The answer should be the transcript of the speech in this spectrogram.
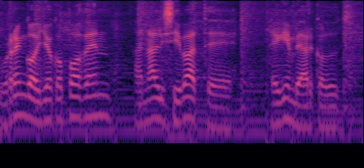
Urrengo joko poden analisi bat e, egin beharko dut.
